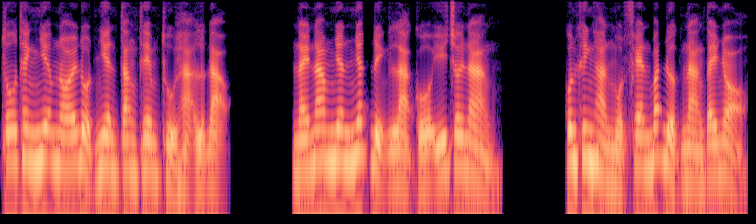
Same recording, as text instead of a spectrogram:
Tô Thanh Nhiễm nói đột nhiên tăng thêm thủ hạ lực đạo. Này nam nhân nhất định là cố ý chơi nàng. Quân Kinh Hàn một phen bắt được nàng tay nhỏ,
